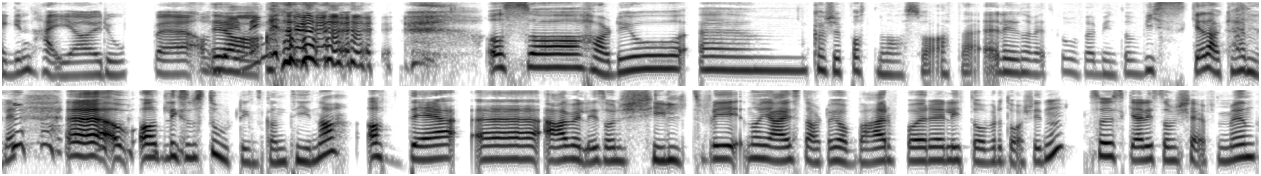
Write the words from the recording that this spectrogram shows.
egen heiarop-avdeling. Ja. Og så har du jo um, kanskje fått med deg også at det, Eller nå vet jeg ikke hvorfor jeg begynte å hviske, det er jo ikke hemmelig. uh, at liksom stortingskantina at det uh, er veldig sånn skilt. fordi når jeg starta å jobbe her for litt over et år siden, så husker jeg liksom sjefen min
